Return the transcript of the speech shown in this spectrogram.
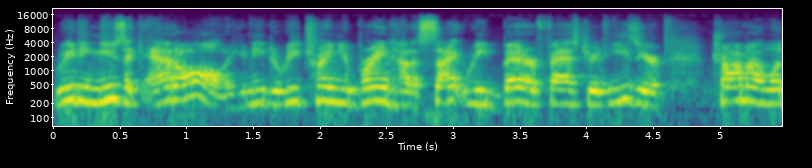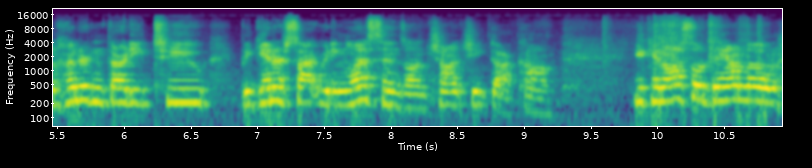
reading music at all, you need to retrain your brain how to sight read better, faster, and easier, try my 132 beginner sight reading lessons on ShawnCheek.com. You can also download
